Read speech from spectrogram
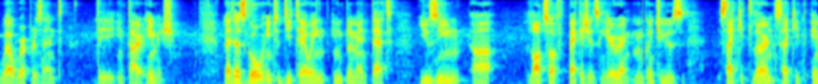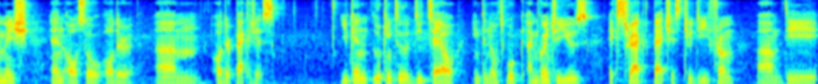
well represent the entire image. Let us go into detail and implement that using uh, lots of packages here. I'm going to use scikit-learn, scikit-image, and also other um, other packages. You can look into detail in the notebook. I'm going to use extract patches 2D from um, the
